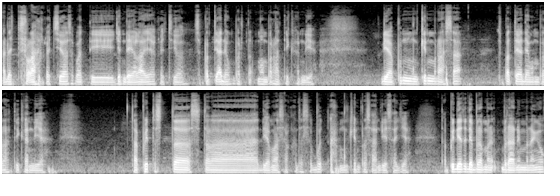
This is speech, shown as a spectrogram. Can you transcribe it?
ada celah kecil seperti jendela ya kecil. Seperti ada memperhatikan dia. Dia pun mungkin merasa seperti ada yang memperhatikan dia. Tapi setelah dia merasakan tersebut ah mungkin perasaan dia saja. Tapi dia tidak berani menengok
